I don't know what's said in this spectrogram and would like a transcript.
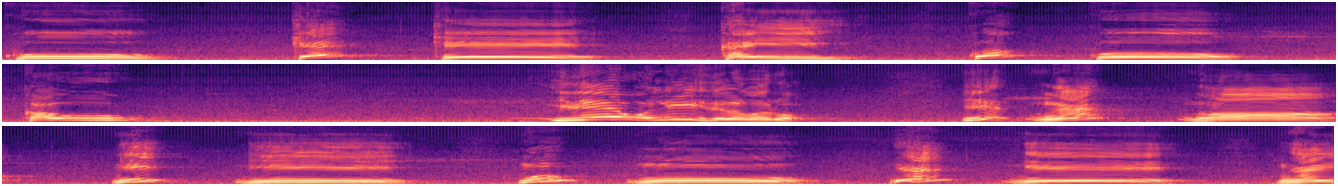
கூ. கே கே. கை. கோ கோ. கௌ. இதே ஒலி இதில் வரும். இ நீ நீ மு மூ. ஞ ஞே. ngை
